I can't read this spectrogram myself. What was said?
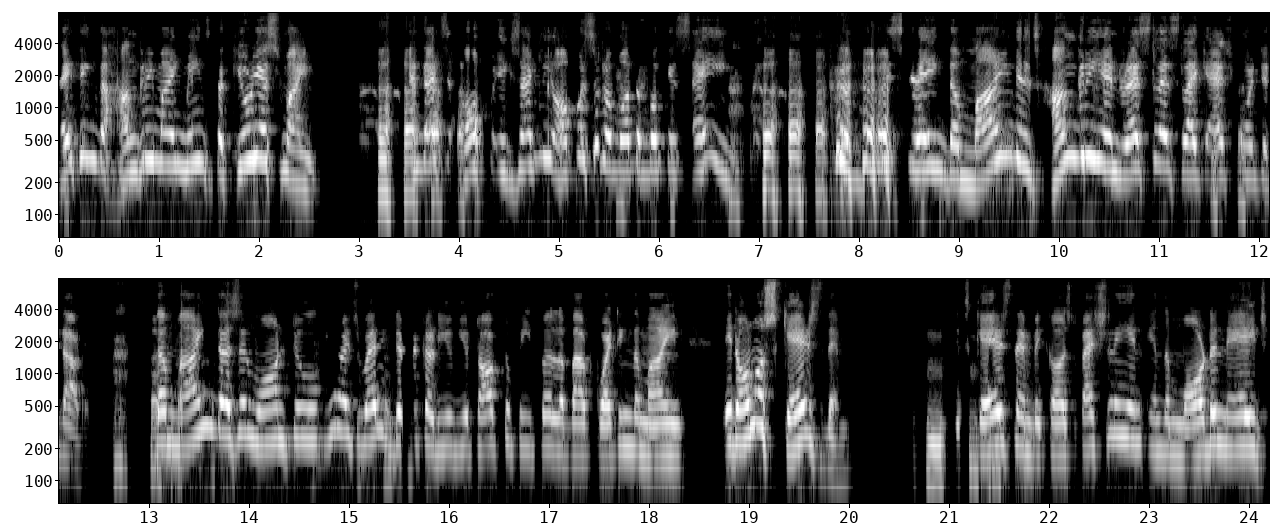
they think the hungry mind means the curious mind and that's op- exactly opposite of what the book is saying. Is saying the mind is hungry and restless, like Ash pointed out. The mind doesn't want to, you know, it's very difficult. You you talk to people about quieting the mind, it almost scares them. It scares them because, especially in, in the modern age,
